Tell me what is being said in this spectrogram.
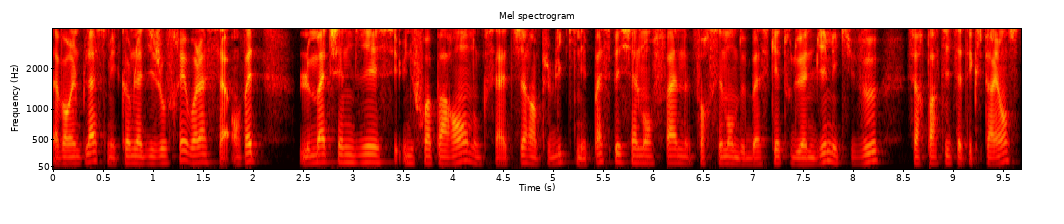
d'avoir une place. Mais comme l'a dit Geoffrey, voilà, ça, en fait, le match NBA, c'est une fois par an, donc ça attire un public qui n'est pas spécialement fan forcément de basket ou de NBA, mais qui veut faire partie de cette expérience.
